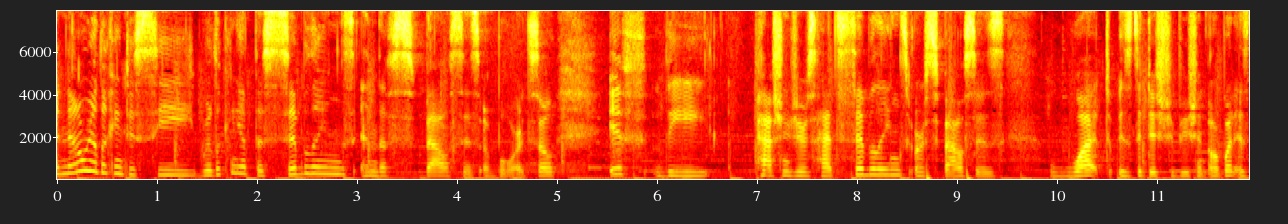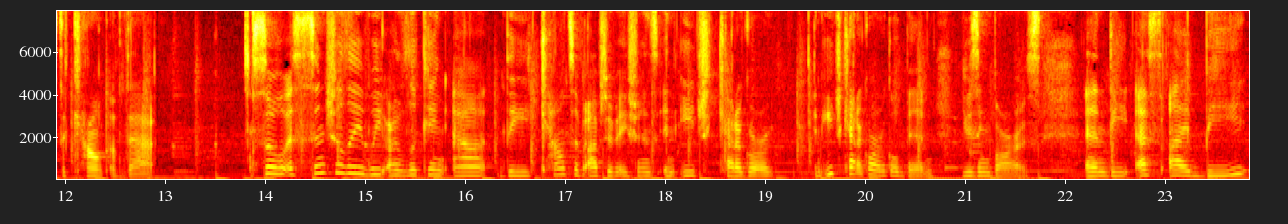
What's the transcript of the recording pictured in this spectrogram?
And now we're looking to see, we're looking at the siblings and the spouses aboard. So if the passengers had siblings or spouses, what is the distribution or what is the count of that? So essentially, we are looking at the counts of observations in each category in each categorical bin using bars. And the SIBSP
